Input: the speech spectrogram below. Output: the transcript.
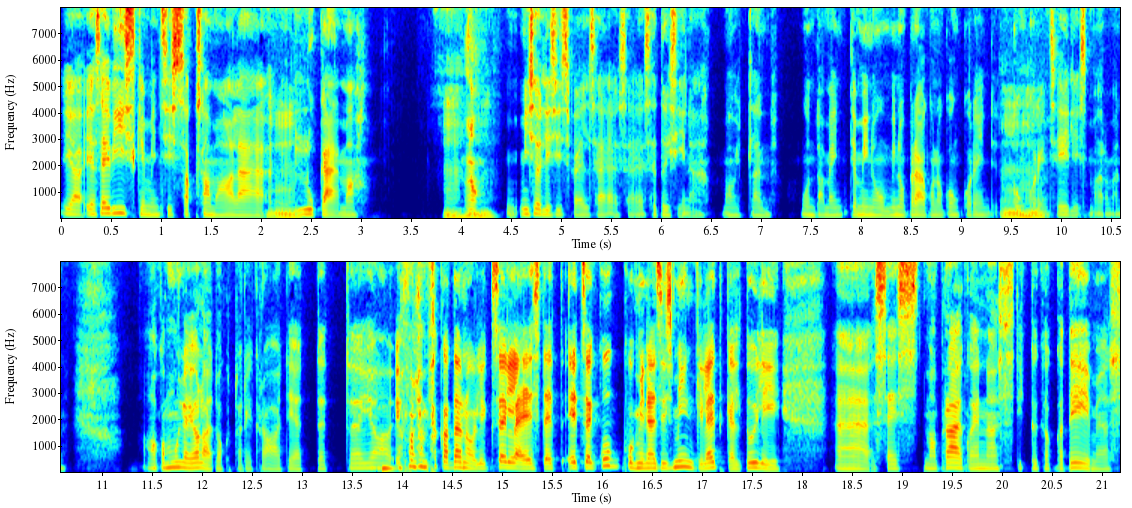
ja, ja see viiski mind siis Saksamaale mm. lugema mm -hmm.. noh, mis oli siis veel see, see, see tõsine, ma ütlen, vundament ja minu, minu praegune konkurent mm, -hmm. konkurentsieelis, ma arvan aga mul ei ole doktorikraadi, et, et ja, ja ma olen väga tänulik selle eest, et, et see kukkumine siis mingil hetkel tuli. Äh, sest ma praegu ennast ikkagi akadeemias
